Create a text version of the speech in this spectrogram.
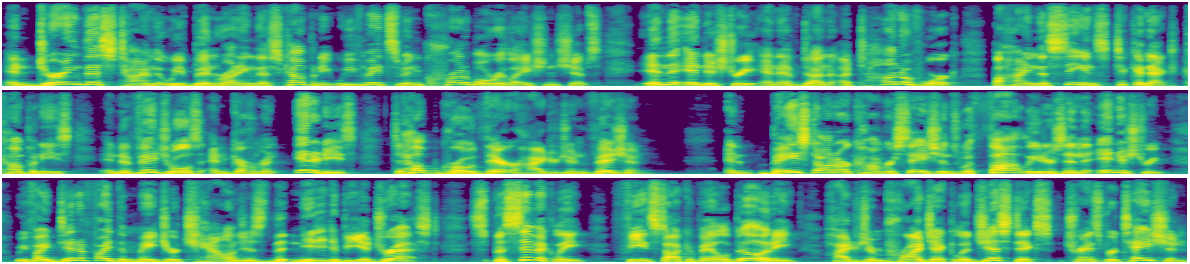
And during this time that we've been running this company, we've made some incredible relationships in the industry and have done a ton of work behind the scenes to connect companies, individuals, and government entities to help grow their hydrogen vision. And based on our conversations with thought leaders in the industry, we've identified the major challenges that needed to be addressed. Specifically, feedstock availability, hydrogen project logistics, transportation,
